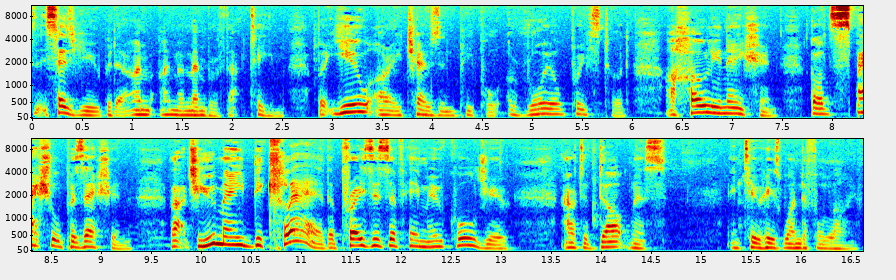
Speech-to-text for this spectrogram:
It says you, but I'm, I'm a member of that team. But you are a chosen people, a royal priesthood, a holy nation, God's special possession, that you may declare the praises of him who called you out of darkness into his wonderful life.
